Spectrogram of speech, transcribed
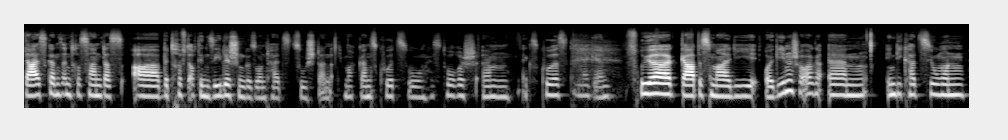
Da ist ganz interessant, das äh, betrifft auch den seelischen Gesundheitszustand. Ich mache ganz kurz so historisch ähm, Exkurs. Früher gab es mal die eugenische Orga ähm, Indikation,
